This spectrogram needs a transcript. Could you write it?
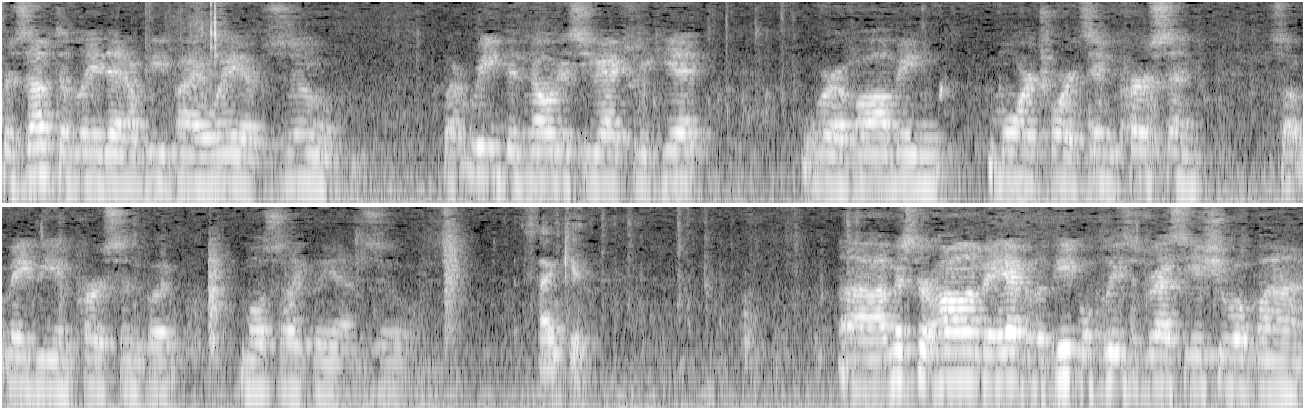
Presumptively, that'll be by way of Zoom. But read the notice you actually get. We're evolving more towards in-person, so it may be in person, but most likely on Zoom. Thank you. Uh, Mr. Hall, on behalf of the people, please address the issue of bond.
